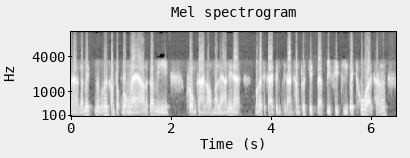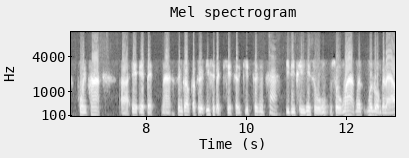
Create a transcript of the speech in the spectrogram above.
นะแล้วไม่เมื่อคำตกลงแล้ว แล้วก็มีโครงการออกมาแล้วนี่นะมันก็จะกลายเป็นการทำธุรกิจแบบ BCG ไปทั่วทั้งภูมิภาค เอ่อเอเปกนะฮะซึ่งก็ก็คือ 21 เขตเศรษฐกิจ ซึ่งค่ะ GDP นี่สูงสูงมากเมื่อเมื่อรวมกันแล้ว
